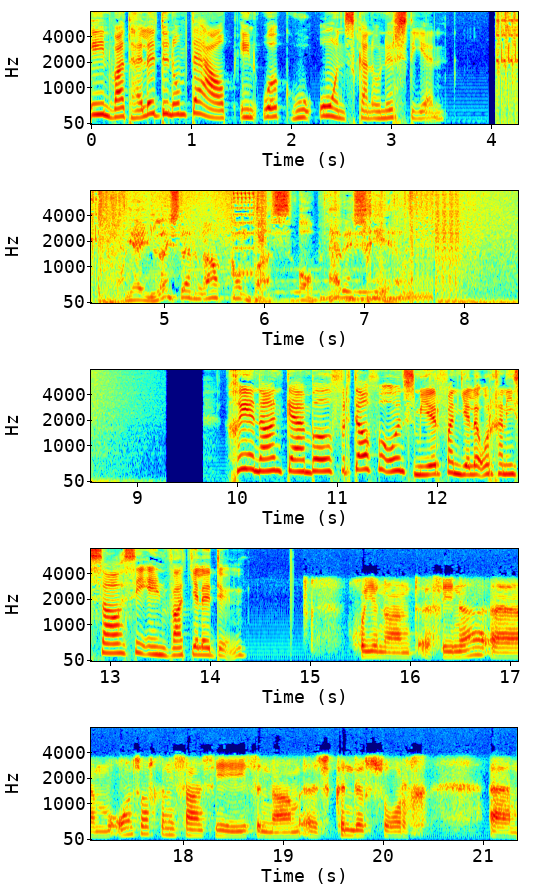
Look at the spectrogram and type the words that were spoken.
en wat hulle doen om te help en ook hoe ons kan ondersteun. Jy luister na Kompas op RSG. Goeienaand Campbell, vertel vir ons meer van julle organisasie en wat julle doen. Goeienaand Fina. Ehm um, ons organisasie se naam is Kindersorg ehm um,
